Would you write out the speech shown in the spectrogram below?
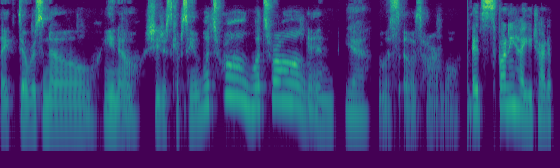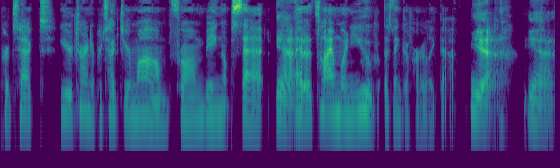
like, there was no, you know, she just kept saying, What's wrong? What's wrong? And yeah, it was, it was horrible. It's funny how you try to protect, you're trying to protect your mom from being upset. Yeah. At a time when you to think of her like that. Yeah. Yeah.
